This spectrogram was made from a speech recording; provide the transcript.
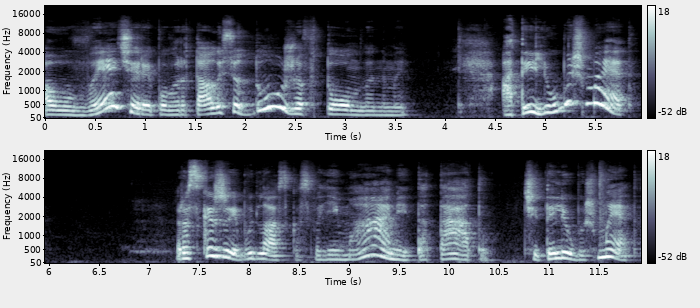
а увечері поверталися дуже втомленими. А ти любиш мед? Розкажи, будь ласка, своїй мамі та тату, чи ти любиш мед?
